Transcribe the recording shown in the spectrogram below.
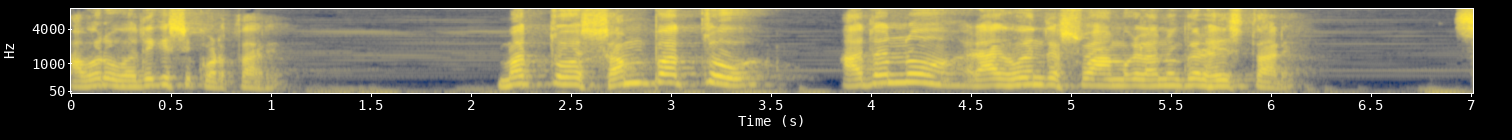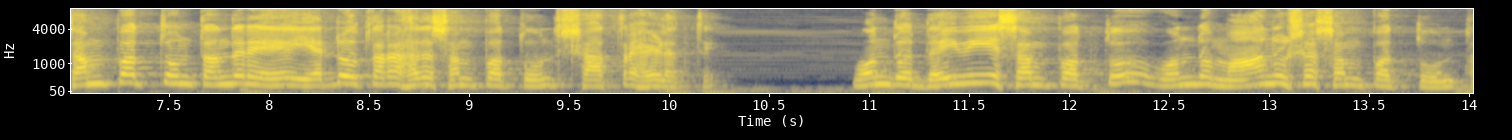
ಅವರು ಒದಗಿಸಿಕೊಡ್ತಾರೆ. ಮತ್ತು ಸಂಪತ್ತು ಅದನ್ನು ರಾಘವೇಂದ್ರ ಸ್ವಾಮಿಗಳು ಅನುಗ್ರಹಿಸ್ತಾರೆ. ಸಂಪತ್ತು ಅಂತಂದರೆ ಎರಡು ತರಹದ ಸಂಪತ್ತು ಅಂತ ಶಾಸ್ತ್ರ ಹೇಳುತ್ತೆ. ಒಂದು ದೈವೀ ಸಂಪತ್ತು, ಒಂದು ಮಾನುಷ ಸಂಪತ್ತು ಅಂತ.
